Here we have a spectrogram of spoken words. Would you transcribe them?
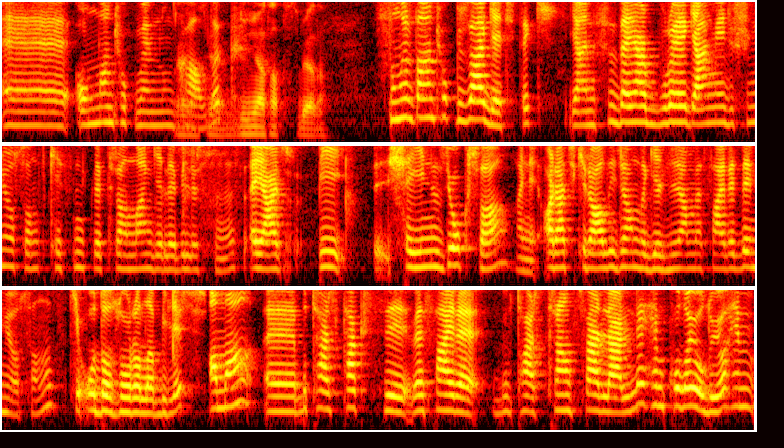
Ee, ondan çok memnun Evet, kaldık. yani dünya tatlısı bir adam. Sınırdan çok güzel geçtik. Yani siz de eğer buraya gelmeyi düşünüyorsanız kesinlikle Tiran'dan gelebilirsiniz. Eğer bir şeyiniz yoksa hani araç kiralayacağım da geleceğim vesaire demiyorsanız ki o da zor olabilir. Ama e, bu tarz taksi vesaire bu tarz transferlerle hem kolay oluyor hem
